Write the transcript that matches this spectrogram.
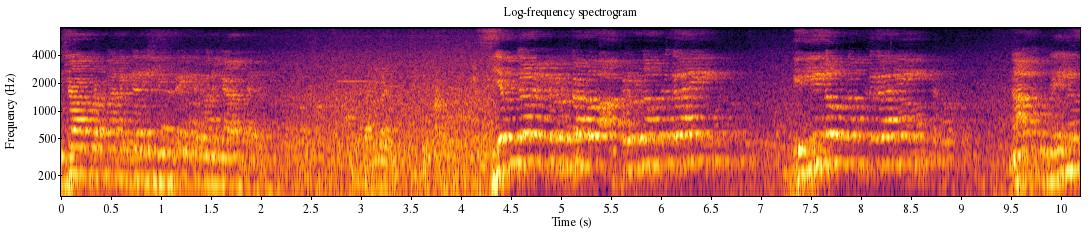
విశాఖపట్నానికి కానీ షిఫ్ట్ అయితే మనకి అర్థం సీఎం గారు ఎక్కడ ఉంటాడో అక్కడ ఉన్నప్పుడు కానీ ఢిల్లీలో ఉన్నప్పుడు కానీ నాకు నెల్లూరు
